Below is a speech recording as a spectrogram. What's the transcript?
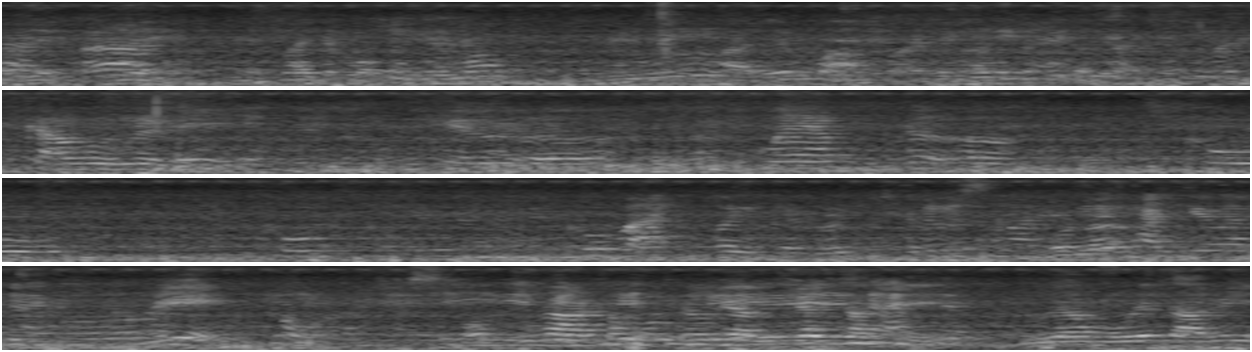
माझे- माझ्या पप्पा मग अरे बापा तुझ्यामुळेच आम्ही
